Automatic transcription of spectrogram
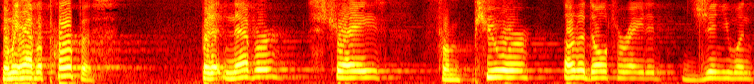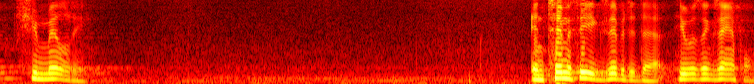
And we have a purpose, but it never strays from pure, unadulterated, genuine humility. And Timothy exhibited that. He was an example.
